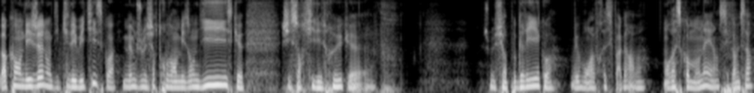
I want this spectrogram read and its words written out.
Bah, quand on est jeune, on dit que des bêtises. quoi. Même je me suis retrouvée en maison de disque, j'ai sorti des trucs. je me suis un peu grillée, quoi. Mais bon, après, c'est pas grave. hein. On reste comme on est, hein, c'est comme ça.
